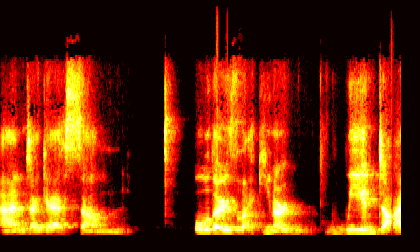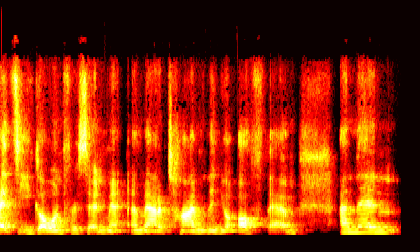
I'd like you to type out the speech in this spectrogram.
and I guess um, all those like you know weird diets that you go on for a certain amount of time and then you're off them. And then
